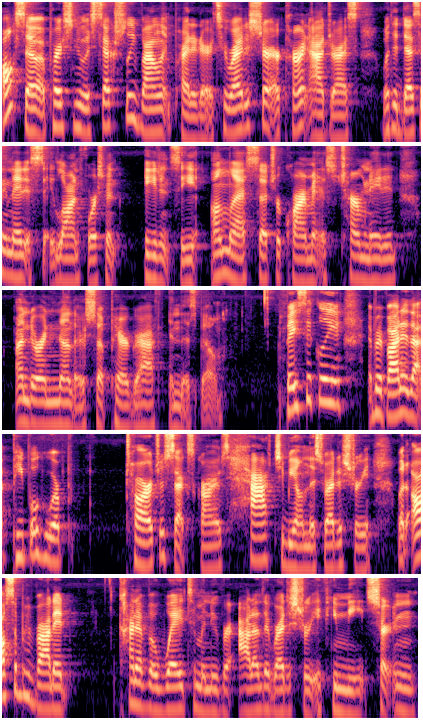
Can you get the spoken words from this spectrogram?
Also, a person who is sexually violent predator to register a current address with a designated state law enforcement agency unless such requirement is terminated under another subparagraph in this bill. Basically, it provided that people who are charged with sex crimes have to be on this registry, but also provided kind of a way to maneuver out of the registry if you meet certain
